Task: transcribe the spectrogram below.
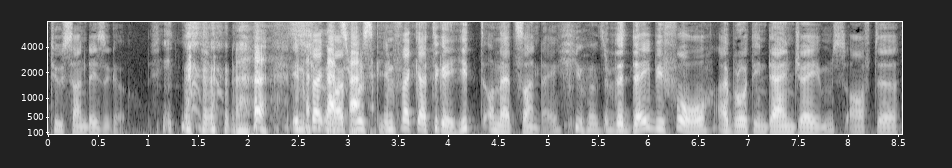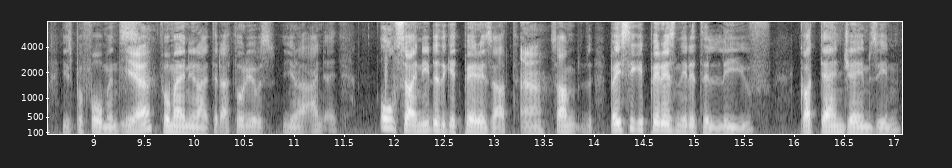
two Sundays ago. in fact, That's my, risky. in fact, I took a hit on that Sunday. The day before, I brought in Dan James after his performance Yeah. for Man United. I thought he was, you know, I, I- also I needed to get Perez out. Uh. So I'm, basically, Perez needed to leave. Got Dan James in.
